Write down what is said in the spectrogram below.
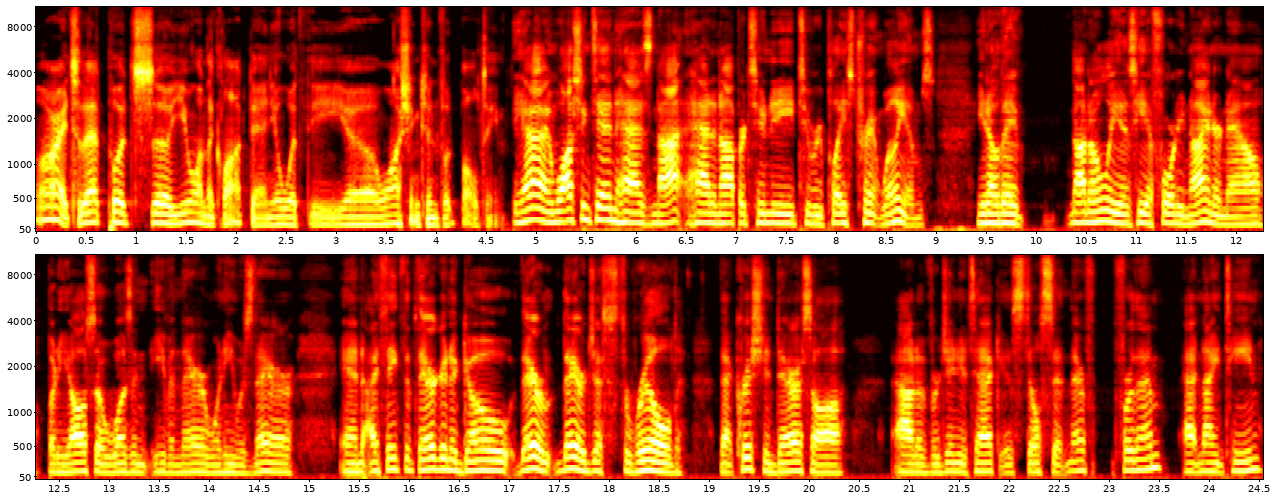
All right, so that puts uh, you on the clock, Daniel, with the uh, Washington football team. Yeah, and Washington has not had an opportunity to replace Trent Williams. You know, they not only is he a 49er now, but he also wasn't even there when he was there. And I think that they're going to go they're they're just thrilled that Christian Darrisaw out of Virginia Tech is still sitting there for them at 19.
